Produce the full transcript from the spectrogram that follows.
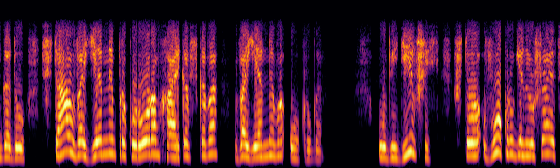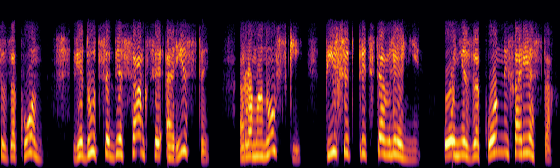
году стал военным прокурором Харьковского военного округа. Убедившись, что в округе нарушается закон, ведутся без санкций аресты, Романовский пишет представление о незаконных арестах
